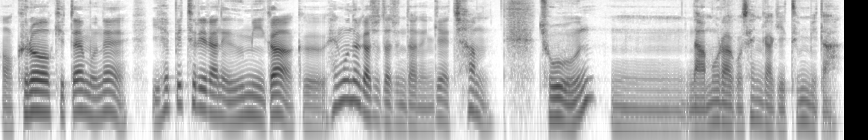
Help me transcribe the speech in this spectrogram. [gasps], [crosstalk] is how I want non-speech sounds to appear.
어, 그렇기 때문에 이 해피트리라는 의미가 그 행운을 가져다 준다는 게 참 좋은, 음, 나무라고 생각이 듭니다.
